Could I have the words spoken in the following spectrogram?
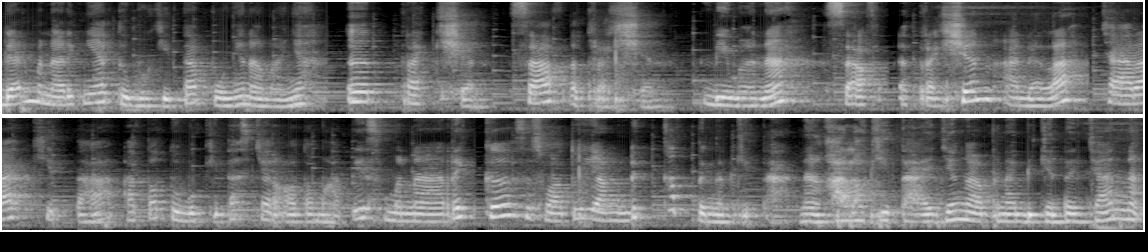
Dan menariknya tubuh kita punya namanya attraction, self attraction. Di mana self attraction adalah cara kita atau tubuh kita secara otomatis menarik ke sesuatu yang dekat dengan kita. Nah kalau kita aja nggak pernah bikin rencana,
